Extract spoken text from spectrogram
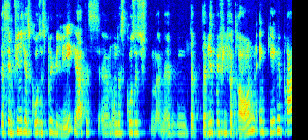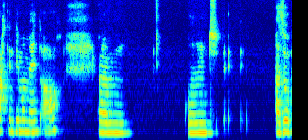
das empfinde ich als großes Privileg, ja, das, ähm, und als großes, ähm, da, da wird mir viel Vertrauen entgegengebracht in dem Moment auch. Ähm, und also,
